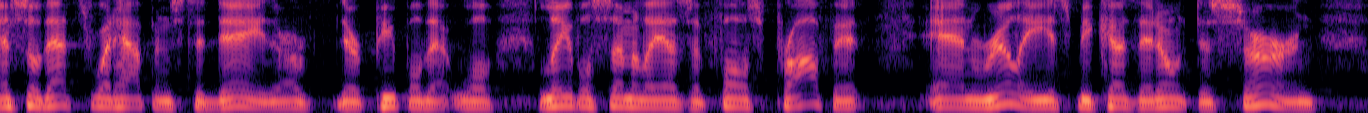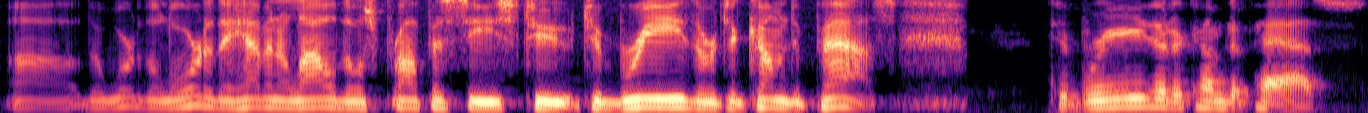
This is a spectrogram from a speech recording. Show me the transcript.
And so that's what happens today. There are, there are people that will label somebody as a false prophet, and really it's because they don't discern uh, the word of the Lord or they haven't allowed those prophecies to, to breathe or to come to pass. To breathe or to come to pass.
